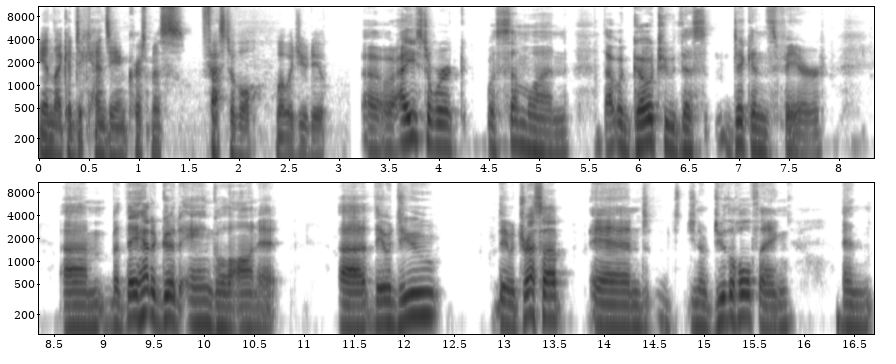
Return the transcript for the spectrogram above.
in like a Dickensian Christmas festival, what would you do? uh, I used to work with someone that would go to this Dickens fair, um, but they had a good angle on it. Uh, they would do, they would dress up and you know do the whole thing and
